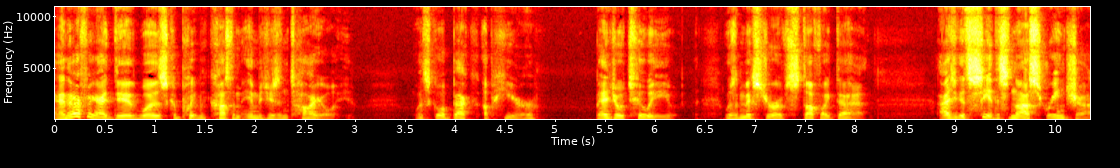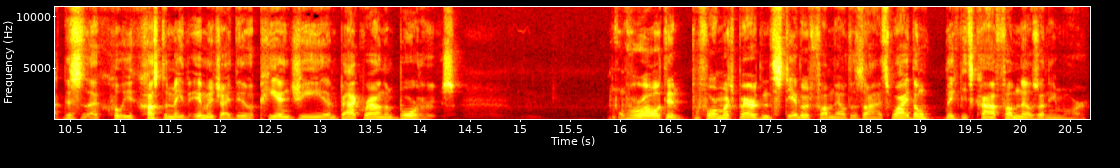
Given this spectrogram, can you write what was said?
And another thing I did was completely custom images entirely. Let's go back up here. Banjo Tooie was a mixture of stuff like that. As you can see, this is not a screenshot. This is a completely custom-made image I did with PNG and background and borders. Overall, it didn't perform much better than the standard thumbnail design. That's why I don't make these kind of thumbnails anymore.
